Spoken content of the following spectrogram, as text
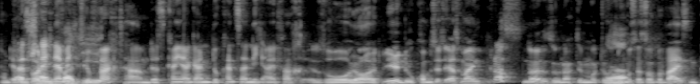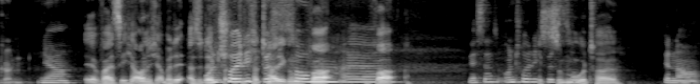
Und Ja, das wollte ich nämlich gefragt haben. Das kann ja gar nicht, du kannst ja nicht einfach so, ja, hier, du kommst jetzt erstmal in den Knast, ne? So nach dem Motto, Ja. du musst das auch beweisen können. Ja. Ja, weiß ich auch nicht, aber der, also der, Unschuldig die bis Verteidigung zum, war, äh, war Wer ist das? Unschuldig bis bis zum zum Urteil. Genau.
